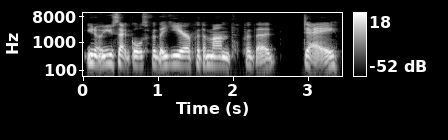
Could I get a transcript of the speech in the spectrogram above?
you know, you set goals for the year, for the month, for the day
